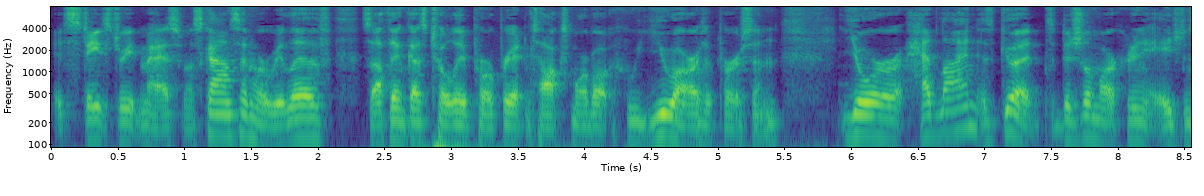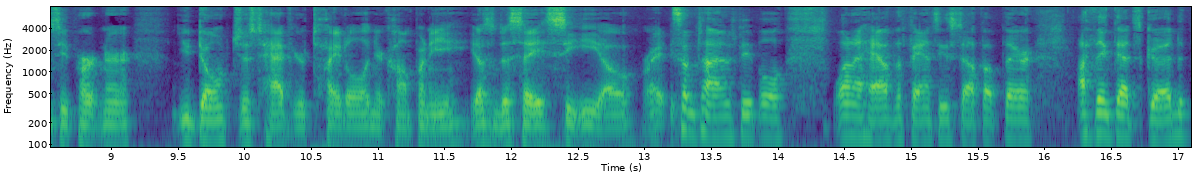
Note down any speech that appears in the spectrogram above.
it's State Street, Madison, Wisconsin, where we live. So I think that's totally appropriate and talks more about who you are as a person. Your headline is good. It's a digital marketing agency partner. You don't just have your title and your company. It doesn't just say CEO, right? Sometimes people want to have the fancy stuff up there. I think that's good.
